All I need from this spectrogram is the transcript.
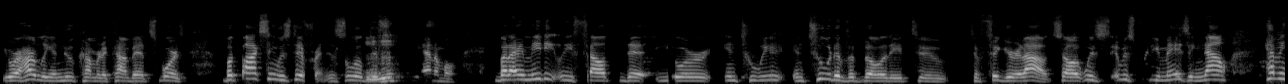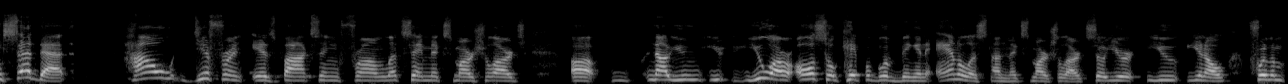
you were hardly a newcomer to combat sports, but boxing was different. It's a little Mhm. different animal. But I immediately felt that your intui- intuitive ability to to figure it out. So it was it was pretty amazing. Now, having said that, how different is boxing from let's say mixed martial arts? Uh, now you, you you are also capable of being an analyst on mixed martial arts. So you're you you know for them,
